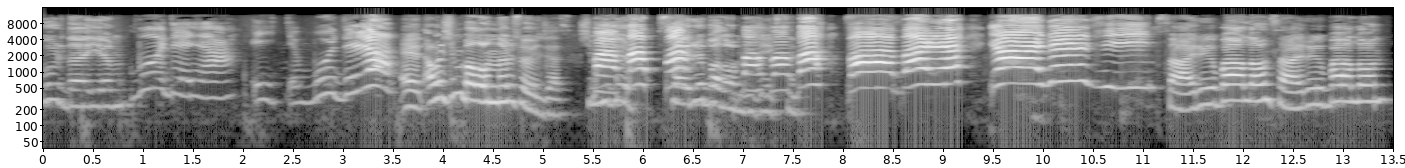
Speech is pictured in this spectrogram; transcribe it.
Buradayım. Burada ya. İşte burada ya. Evet ama şimdi balonları söyleyeceğiz. Şimdi Baba, dur. baba, Sarı balon Baba diyeceksin. pa. Baba ya. Neredesin? Sarı balon, sarı balon.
